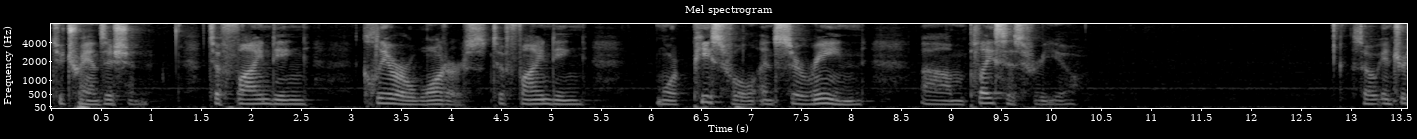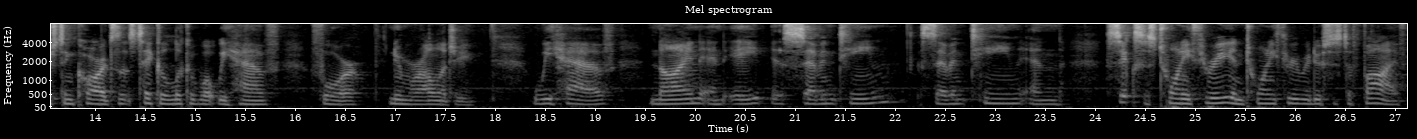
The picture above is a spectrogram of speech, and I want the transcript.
to transition, to finding clearer waters, to finding more peaceful and serene um, places for you. So, interesting cards. Let's take a look at what we have for numerology. We have 9 and 8 is 17, 17 and 6 is 23, and 23 reduces to 5.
